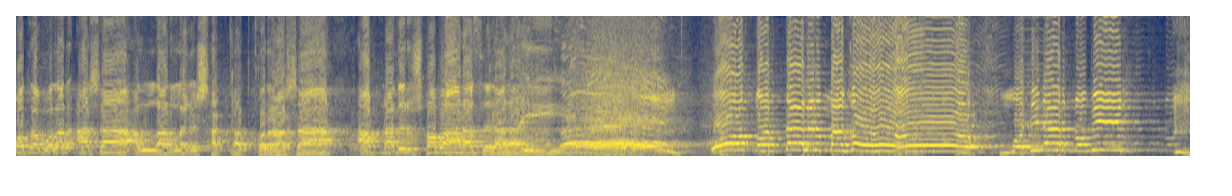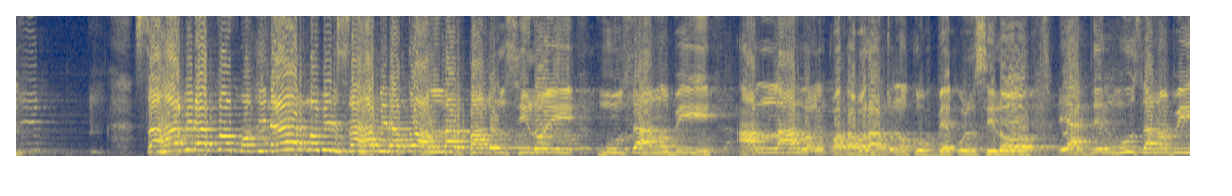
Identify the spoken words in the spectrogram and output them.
কথা বলার আশা আল্লাহর লাগে সাক্ষাৎ করার আশা আপনাদের সবার আছে না নাই? ও পর্দালের মাগো মদিনার নবীর সাহাবিরা তো মদিনার নবীর সাহাবিরা তো আল্লাহর পাগল ছিলই। মুসা নবী আল্লাহর লগে কথা বলার জন্য খুব বেকুল ছিল। একদিন মুসা নবী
